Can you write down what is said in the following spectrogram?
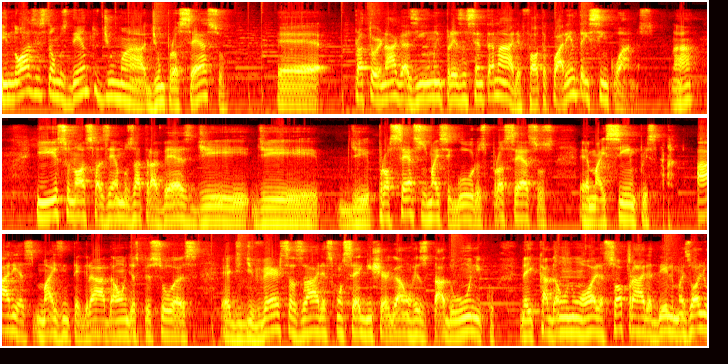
E nós estamos dentro de, uma, de um processo é, para tornar a Gazin uma empresa centenária. Falta 45 anos. Né? E isso nós fazemos através de, de, de processos mais seguros, processos é, mais simples, áreas mais integradas, onde as pessoas é, de diversas áreas conseguem enxergar um resultado único, né? e cada um não olha só para a área dele, mas olha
